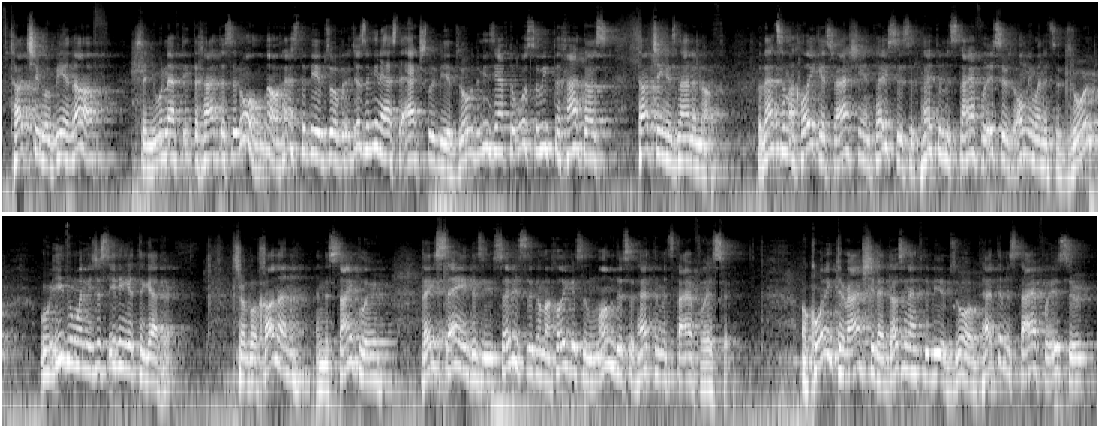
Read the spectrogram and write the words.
If touching would be enough, then you wouldn't have to eat the chatas at all. No, it has to be absorbed. It doesn't mean it has to actually be absorbed. It means you have to also eat the chatas. Touching is not enough. But that's a machlekes, Rashi and Taisus. If hetem is for Isser is only when it's absorbed, or even when he's just eating it together. So Bachanan and the Stipler, they say there's a Yisadis machlekes and lomdis of hetem is for Isser. According to Rashi, that doesn't have to be absorbed. Hetem is for Isser.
